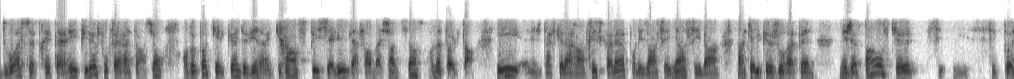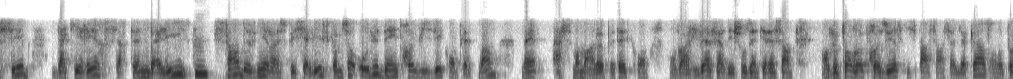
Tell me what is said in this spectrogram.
doit se préparer. Puis là, il faut faire attention. On ne veut pas que quelqu'un devienne un grand spécialiste de la formation à distance. On n'a pas le temps. Et euh, parce que la rentrée scolaire pour les enseignants, c'est dans, dans quelques jours à peine. Mais je pense que c'est possible d'acquérir certaines balises hmm. sans devenir un spécialiste. Comme ça, au lieu d'improviser complètement, mais à ce moment-là, peut-être qu'on va arriver à faire des choses intéressantes. On ne veut pas reproduire ce qui se passe en salle de classe. On ne veut pas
